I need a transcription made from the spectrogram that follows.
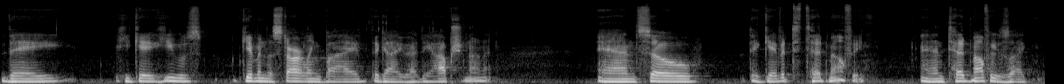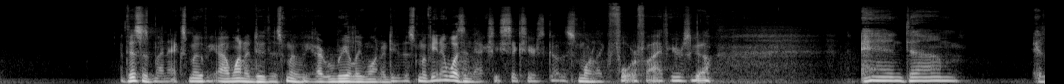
they he gave he was given the Starling by the guy who had the option on it. And so they gave it to Ted Melfi. And Ted Melfi was like, This is my next movie. I want to do this movie. I really want to do this movie. And it wasn't actually six years ago. This is more like four or five years ago. And um, it,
